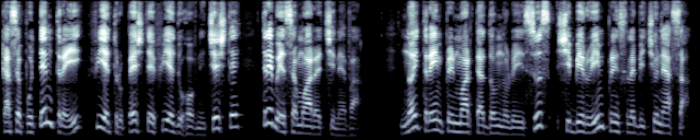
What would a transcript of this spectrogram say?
Ca să putem trăi, fie trupește, fie duhovnicește, trebuie să moară cineva. Noi trăim prin moartea Domnului Isus și biruim prin slăbiciunea sa.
